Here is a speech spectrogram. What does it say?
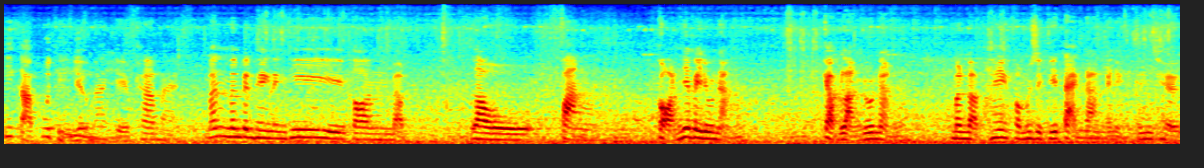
ที่กล่าวพูดถึงเยอะมากเจฟครับมันมันเป็นเพลงหนึ่งที่ตอนแบบเราฟังก่อนที่จะไปดูหนัง กับหลังดูหนัง มันแบบให้ความรู้สึกที่แตกต่างกันอย่างสิ้นเชิง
